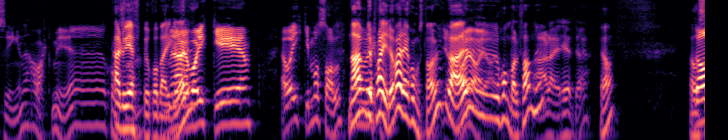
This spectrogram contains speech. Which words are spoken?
svingen. Det har vært mye Kongsdalen. Er du i FBK Berger? Nei, jeg var ikke, jeg var ikke i Mosshallen. Nei, men du pleier å være i Kongsdalen. Du ja, er ja, ja. håndballfan, du. Nei, det heter jeg. Ja. Da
